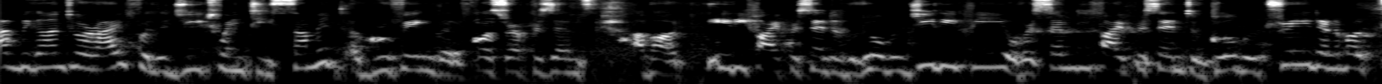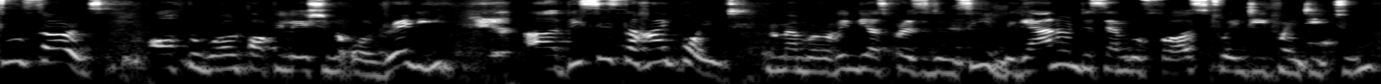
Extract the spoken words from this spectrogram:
have begun to arrive for the G20 summit, a grouping that, of course, represents about 85% of the global GDP, over 75% of global trade, and about two thirds of the world population already. Uh, this is the high point, remember, of India's presidency. It began on December 1st, 2022.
